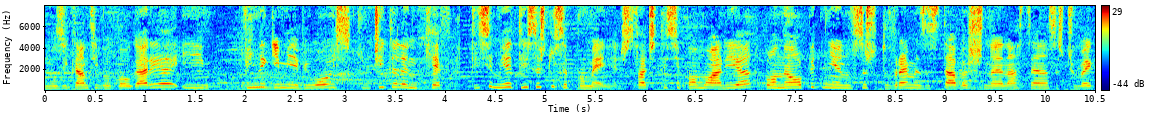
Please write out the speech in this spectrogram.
музиканти в България и винаги ми е било изключителен кеф. Ти самия, ти също се променяш. Това, че ти си по-младия, по-неопитния, но в същото време заставаш на една сцена с човек,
